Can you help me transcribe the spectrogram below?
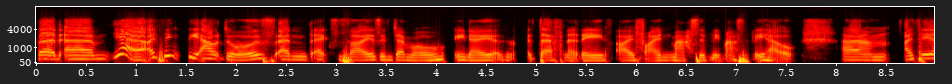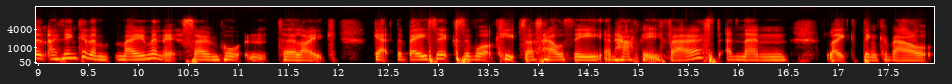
but um, yeah, I think the outdoors and exercise in general, you know, definitely I find massively massively help. Um, I think I think at the moment it's so important to like get the basics of what keeps us healthy and happy first, and then like think about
